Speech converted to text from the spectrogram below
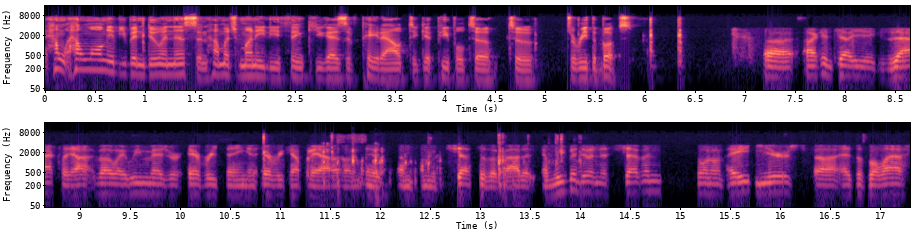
how, how long have you been doing this, and how much money do you think you guys have paid out to get people to, to, to read the books? Uh, I can tell you exactly. I, by the way, we measure everything in every company I own. I'm, I'm obsessive about it, and we've been doing this seven, going on eight years. Uh, as of the last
